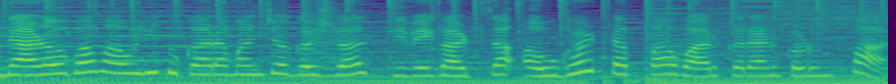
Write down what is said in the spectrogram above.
ज्ञानोबा माऊली तुकारामांच्या गजरात दिवेघाटचा अवघड टप्पा वारकऱ्यांकडून पार.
